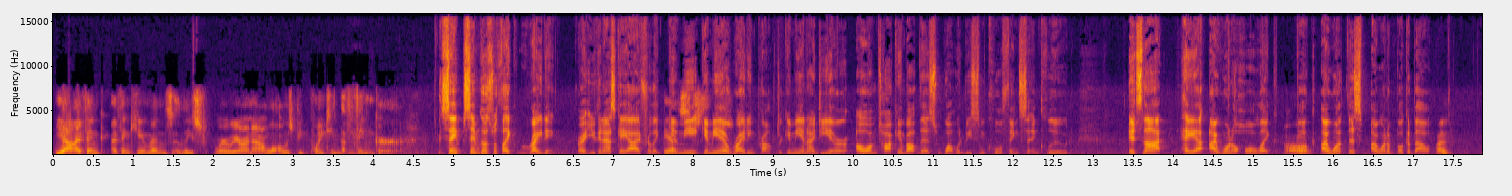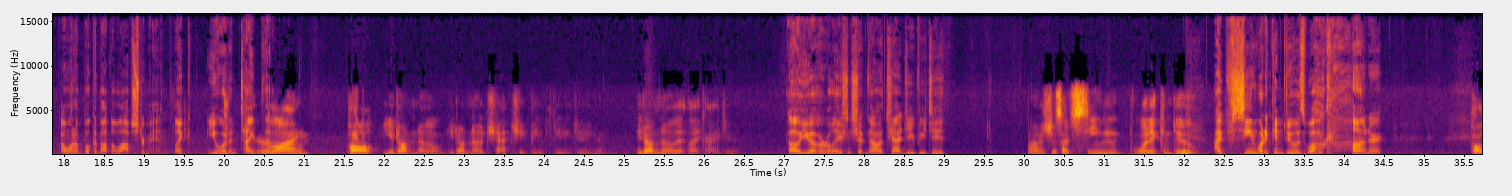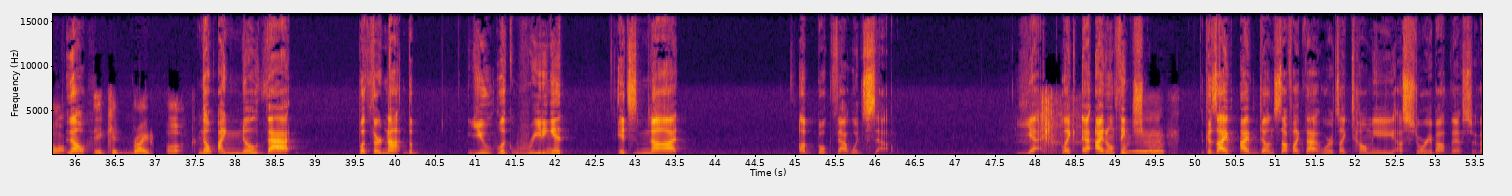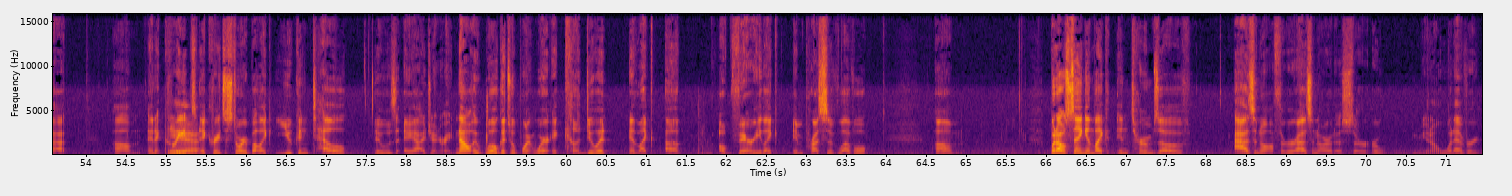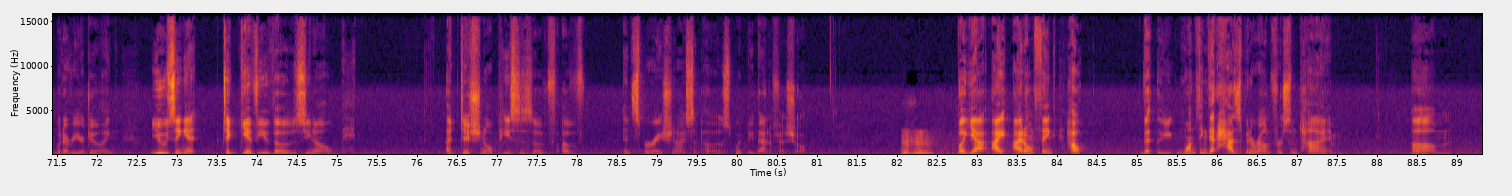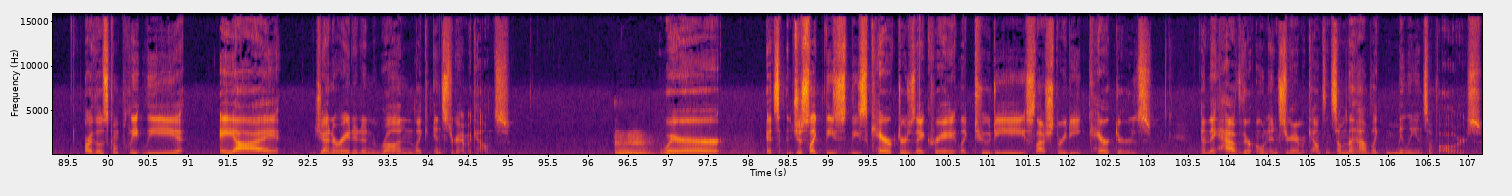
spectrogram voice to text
Yeah, I think I think humans, at least where we are now, will always be pointing the mm. finger. Same same goes with like writing right? You can ask AI for like, yes. give me give me a writing prompt or give me an idea or oh, I'm talking about this. What would be some cool things to include? It's not, hey, I, I want a whole like Oh. book. I want this. I want a book about. What? I want a book about the Lobsterman. Like you wouldn't type You're that. lying, Paul. You don't know. You don't know ChatGPT, do you? You don't know that like I do. Oh, you have a relationship now with ChatGPT? No, it's just I've seen what it can do. I've seen what it can do as well, Conner. Paul. No. It could write a book. No, I know that, but they're not the. You look reading it. It's not a book that would sell. Yet, like I- don't think because I've I've done stuff like that where it's like tell me a story about this or that, um, and it creates Yeah. it creates a story, but like you can tell it was AI generated. Now it will get to a point where it could do it at like a a very like impressive level. Um, but I was saying in like in terms of as an author or as an artist or, or you know whatever whatever you're doing, using it to give you those you know additional pieces of of inspiration, I suppose, would be beneficial. Mm-hmm. But yeah, I, I don't think how the, one thing that has been around for some time um, are those completely AI generated and run like Instagram accounts Mm. where it's just like these these characters they create like 2D slash 3D characters and they have their own Instagram accounts and some of them have like millions of followers.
